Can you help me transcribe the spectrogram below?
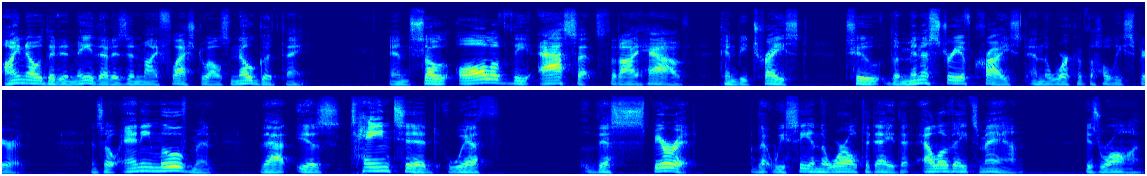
I know that in me, that is in my flesh, dwells no good thing. And so all of the assets that I have can be traced to the ministry of Christ and the work of the Holy Spirit. And so any movement that is tainted with this spirit that we see in the world today that elevates man is wrong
